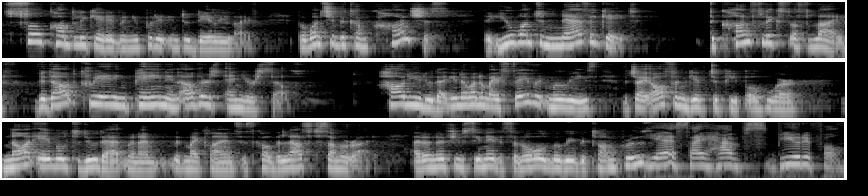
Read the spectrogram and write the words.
so complicated when you put it into daily life. But once you become conscious that you want to navigate the conflicts of life without creating pain in others and yourself. How do you do that? You know, one of my favorite movies, which I often give to people who are not able to do that when I'm with my clients, is called The Last Samurai. I don't know if you've seen it. It's an old movie with Tom Cruise. Yes, I have. Beautiful.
